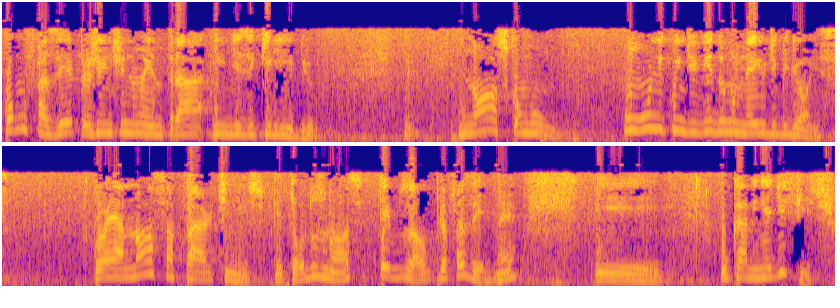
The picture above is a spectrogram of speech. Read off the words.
Como fazer para a gente não entrar em desequilíbrio? Nós, como um, um único indivíduo no meio de bilhões, qual é a nossa parte nisso? Porque todos nós temos algo para fazer, né? E o caminho é difícil.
